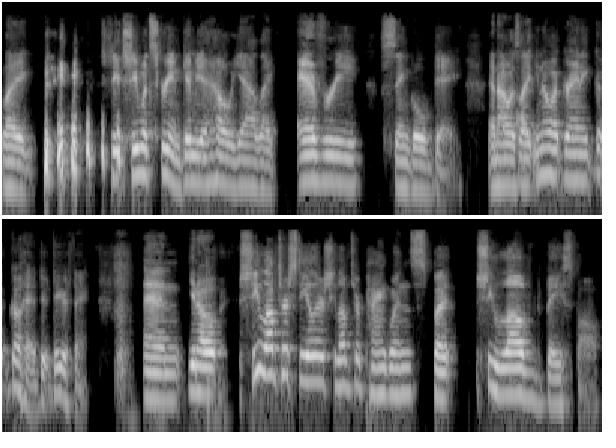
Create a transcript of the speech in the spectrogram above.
Like she she would scream, "Give me a hell yeah!" Like every single day. And I was like, you know what, Granny, go, go ahead, do, do your thing. And, you know, she loved her Steelers, she loved her Penguins, but she loved baseball.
